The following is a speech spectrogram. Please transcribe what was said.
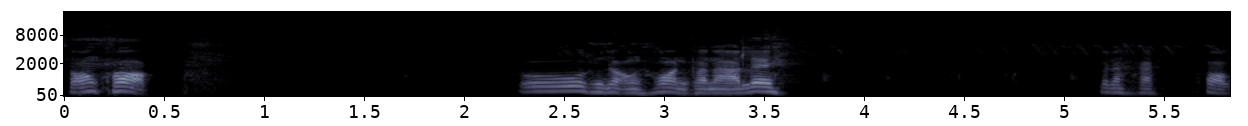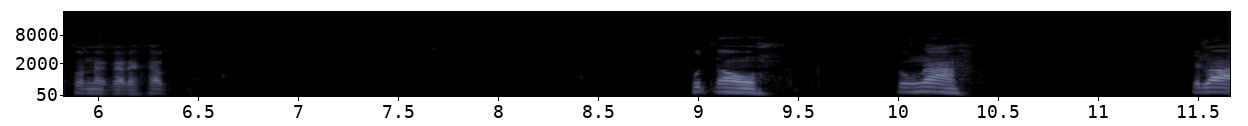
สองคอกโอ้พี่น้องห่อนขนาดเลยก็นะครับคอกตัวนั้นก็ได้ครับพุดเอาลงหน้า เวลา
